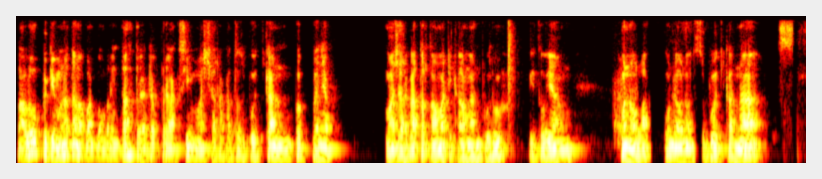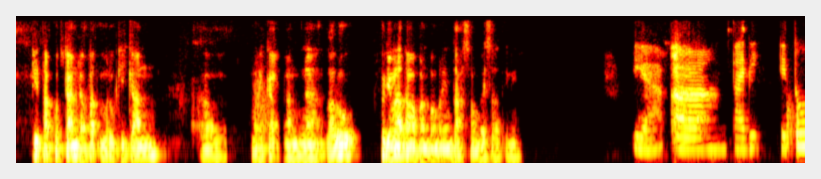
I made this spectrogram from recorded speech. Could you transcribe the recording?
Lalu bagaimana tanggapan pemerintah terhadap reaksi masyarakat tersebut? Kan banyak masyarakat terutama di kalangan buruh itu yang menolak undang-undang tersebut karena ditakutkan dapat merugikan uh, mereka kan. Nah, lalu bagaimana tanggapan pemerintah sampai saat ini? Iya, uh, tadi itu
